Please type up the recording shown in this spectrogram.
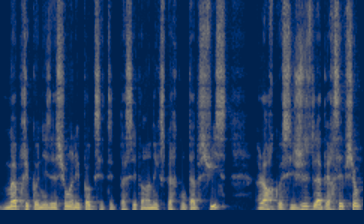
ma préconisation à l'époque, c'était de passer par un expert comptable suisse, alors que c'est juste de la perception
